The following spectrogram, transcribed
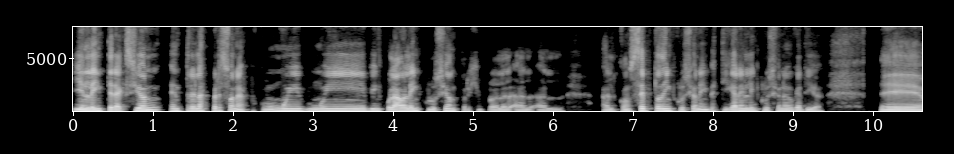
y en la interacción entre las personas, pues, como muy, muy vinculado a la inclusión, por ejemplo, al, al, al al concepto de inclusión, a investigar en la inclusión educativa. Eh,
